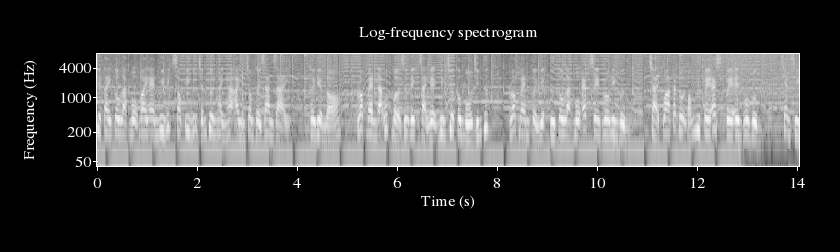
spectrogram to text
chia tay câu lạc bộ Bayern Munich sau khi bị chấn thương hành hạ anh trong thời gian dài. Thời điểm đó Rockman đã úp mở dự định giải nghệ nhưng chưa công bố chính thức. Rockman khởi nghiệp từ câu lạc bộ FC Groningen, trải qua các đội bóng như PSV Eindhoven, Chelsea,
